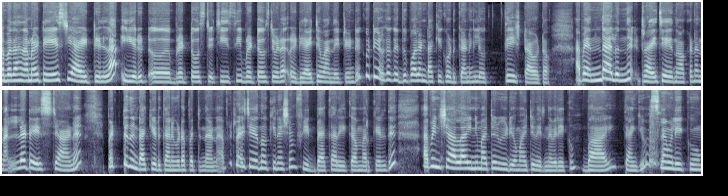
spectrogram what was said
അപ്പോൾ അതാ നമ്മുടെ ടേസ്റ്റി ആയിട്ടുള്ള ഈ ഒരു bread toast cheesy bread toast ഇവിടെ റെഡി ആയിട്ട് വന്നിട്ടുണ്ട്. കുട്ടികൾക്കൊക്കെ ഇതുപോലെ ഉണ്ടാക്കി കൊടുക്കുകയാണെങ്കിൽ ഒത്തിരി ഇഷ്ടമാവും കേട്ടോ അപ്പോൾ എന്തായാലും ഒന്ന് ട്രൈ ചെയ്ത് നോക്കണം. നല്ല ടേസ്റ്റാണ് പെട്ടെന്ന് ഉണ്ടാക്കിയെടുക്കാനും കൂടെ പറ്റുന്നതാണ്. അപ്പോൾ ട്രൈ ചെയ്ത് നോക്കിയതിന് ശേഷം ഫീഡ്ബാക്ക് അറിയിക്കാൻ മറക്കരുത്. അപ്പോൾ ഇൻഷാല്ല ഇനി മറ്റൊരു വീഡിയോ ആയിട്ട് വരുന്നവരേക്കും. ബായ് താങ്ക് യു അസ്സാം വലൈക്കും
